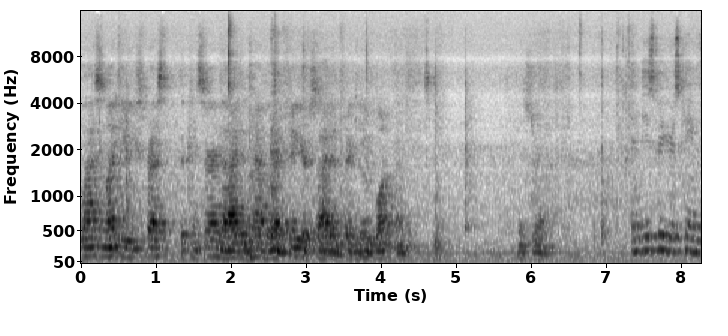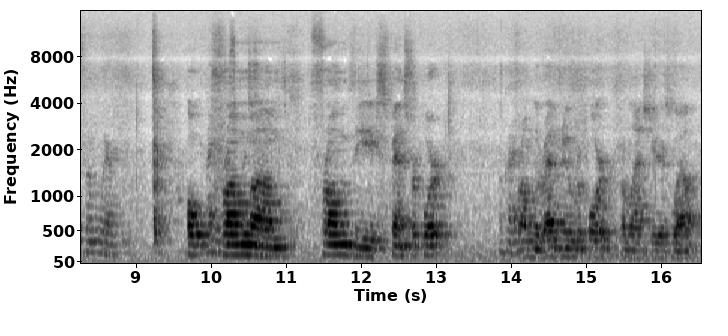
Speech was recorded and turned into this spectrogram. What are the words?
last night you expressed the concern that I didn't have the right figures, so I didn't figure you'd want them. Ms. Jones. And these figures came from where? Oh, from, um, from the expense report, Okay. from the revenue report from last year as well,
